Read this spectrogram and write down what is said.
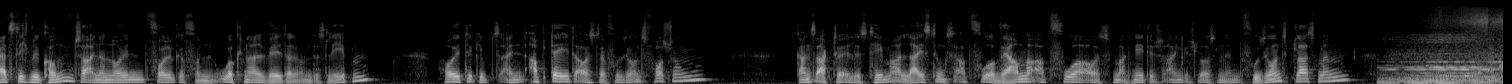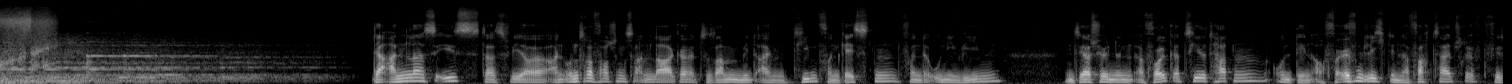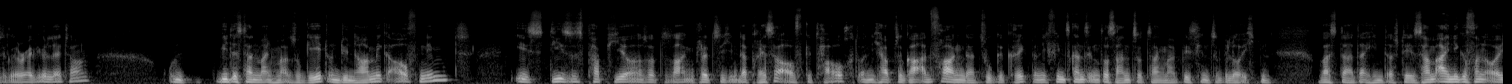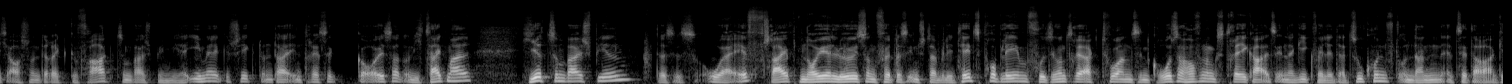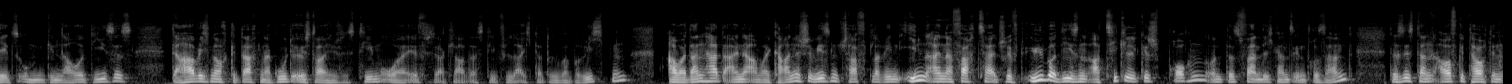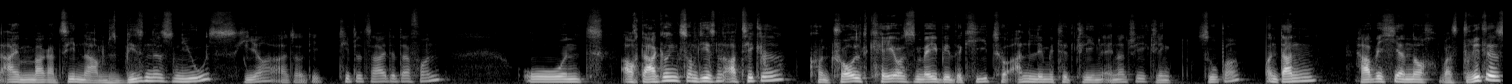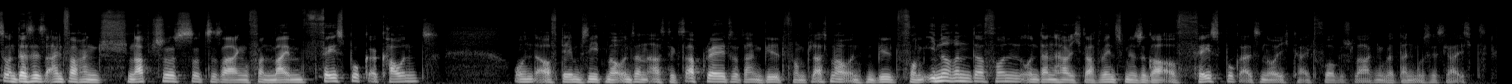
Herzlich willkommen zu einer neuen Folge von Urknall, Wälder und das Leben. Heute gibt es ein Update aus der Fusionsforschung. Ganz aktuelles Thema, Leistungsabfuhr, Wärmeabfuhr aus magnetisch eingeschlossenen Fusionsplasmen. Der Anlass ist, dass wir an unserer Forschungsanlage zusammen mit einem Team von Gästen von der Uni Wien einen sehr schönen Erfolg erzielt hatten und den auch veröffentlicht in der Fachzeitschrift Physical Review Letter. Und wie das dann manchmal so geht und Dynamik aufnimmt, ist dieses Papier sozusagen plötzlich in der Presse aufgetaucht und ich habe sogar Anfragen dazu gekriegt und ich finde es ganz interessant, sozusagen mal ein bisschen zu beleuchten, was da dahinter steht. Es haben einige von euch auch schon direkt gefragt, zum Beispiel mir E-Mail geschickt und da Interesse geäußert und ich zeige mal, hier zum Beispiel, das ist ORF, schreibt neue Lösung für das Instabilitätsproblem. Fusionsreaktoren sind große Hoffnungsträger als Energiequelle der Zukunft und dann etc. geht es um genau dieses. Da habe ich noch gedacht, na gut, österreichisches Team, ORF, ist ja klar, dass die vielleicht darüber berichten. Aber dann hat eine amerikanische Wissenschaftlerin in einer Fachzeitschrift über diesen Artikel gesprochen und das fand ich ganz interessant. Das ist dann aufgetaucht in einem Magazin namens Business News, hier also die Titelseite davon. Und auch da ging es um diesen Artikel. Controlled Chaos may be the key to unlimited clean energy. Klingt super. Und dann habe ich hier noch was Drittes und das ist einfach ein Schnappschuss sozusagen von meinem Facebook-Account. Und auf dem sieht man unseren Astix Upgrade, sozusagen ein Bild vom Plasma und ein Bild vom Inneren davon. Und dann habe ich gedacht, wenn es mir sogar auf Facebook als Neuigkeit vorgeschlagen wird, dann muss es ja echt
